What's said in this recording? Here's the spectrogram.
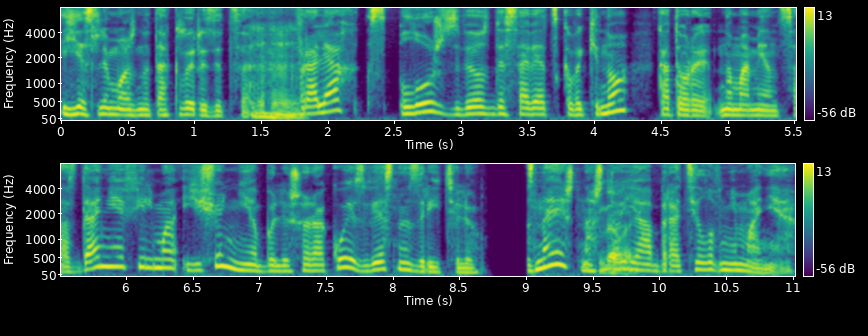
если можно так выразиться, угу. в ролях сплошь звезды советского кино, которые на момент создания фильма еще не были широко известны зрителю. Знаешь, на что Давай. я обратила внимание?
